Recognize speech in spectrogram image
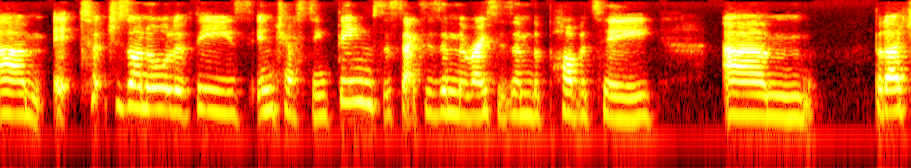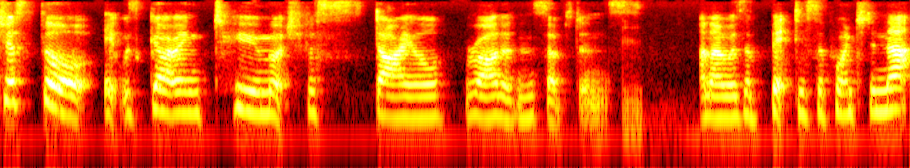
Um, it touches on all of these interesting themes: the sexism, the racism, the poverty. Um, but I just thought it was going too much for style rather than substance, and I was a bit disappointed in that.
